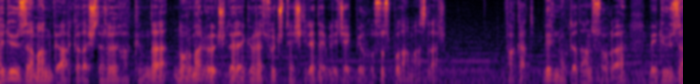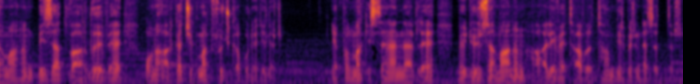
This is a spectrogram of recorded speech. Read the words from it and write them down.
Bediüzzaman ve arkadaşları hakkında normal ölçülere göre suç teşkil edebilecek bir husus bulamazlar. Fakat bir noktadan sonra Bediüzzaman'ın bizzat vardığı ve ona arka çıkmak suç kabul edilir. Yapılmak istenenlerle Bediüzzaman'ın hali ve tavrı tam birbirine zıttır.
